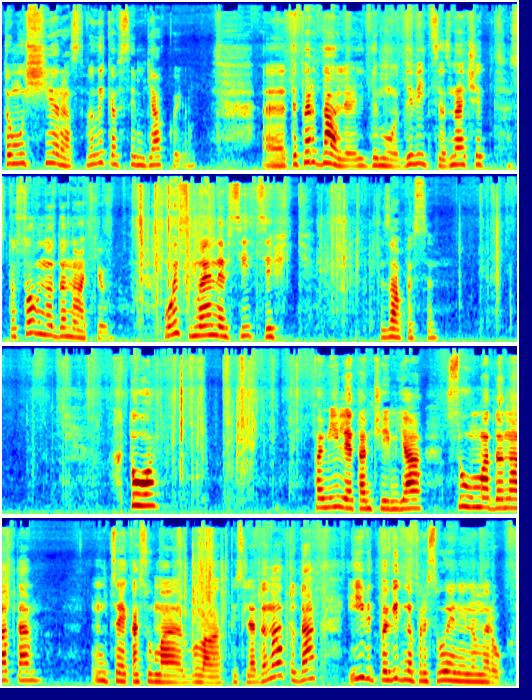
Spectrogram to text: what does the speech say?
Тому ще раз велике всім дякую. Е, тепер далі йдемо. Дивіться, значить, стосовно донатів, ось в мене всі ці записи. Хто, фамілія там чи ім'я, сума доната. Ну, Це яка сума була після донату, да? і відповідно присвоєний номерок.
